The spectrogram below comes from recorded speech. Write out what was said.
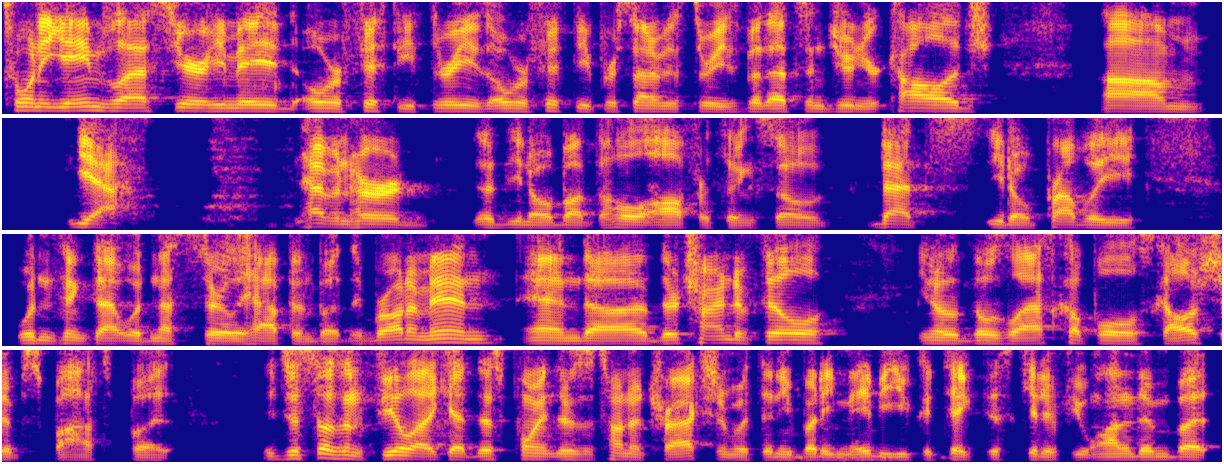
20 games last year, he made over 50 threes, over 50% of his threes, but that's in junior college. Um, yeah, haven't heard, uh, you know, about the whole offer thing. So that's, you know, probably wouldn't think that would necessarily happen, but they brought him in and uh, they're trying to fill, you know, those last couple scholarship spots, but it just doesn't feel like at this point there's a ton of traction with anybody. Maybe you could take this kid if you wanted him, but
